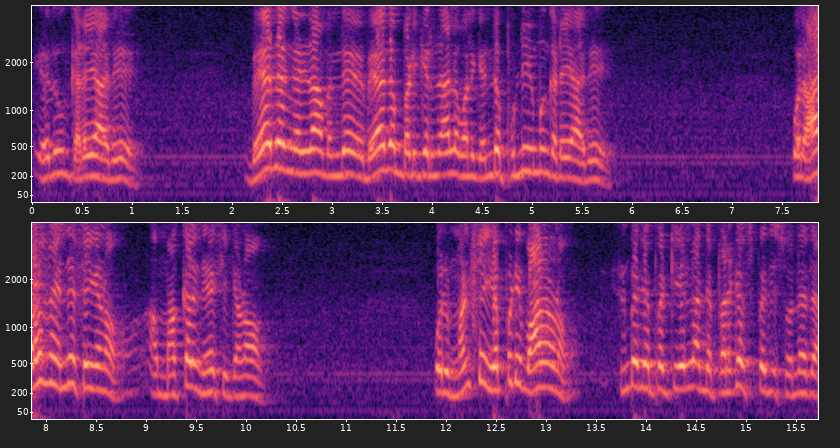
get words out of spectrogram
எதுவும் கிடையாது. வேதங்கள்லாம் வந்து வேதம் படிக்கிறதுனால உனக்கு எந்த புண்ணியமும் கிடையாது. ஒரு அரசன் என்ன செய்யணும்? மக்களை நேசிக்கணும். ஒரு மனுஷன் எப்படி வாழணும் என்பதை பற்றியெல்லாம் அந்த பிரகஸ்பதி சொன்னதை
